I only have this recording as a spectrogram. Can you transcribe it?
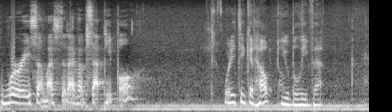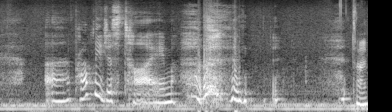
worry so much that I've upset people. What do you think could help you believe that? Uh, probably just time. time?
